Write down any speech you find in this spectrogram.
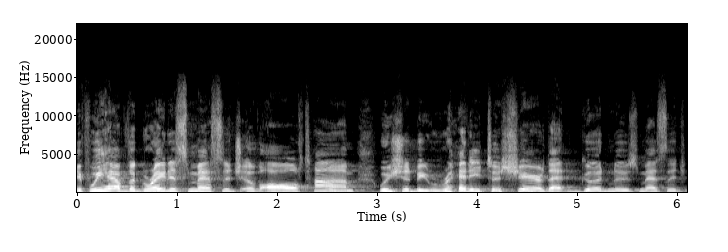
If we have the greatest message of all time, we should be ready to share that good news message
